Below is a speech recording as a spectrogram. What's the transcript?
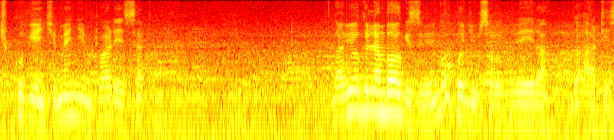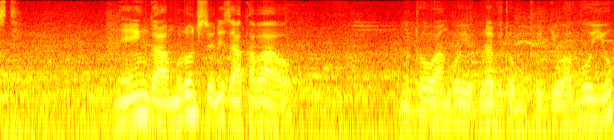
kikubye enkimenyi emitwalo esatu nga byogerera mubawagizi be ngaokwejubisa bwe kubeera nga artist. Naye nga mu lonki zonna ezakabaawo muto wange oyo gravity omutujju wa buyu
